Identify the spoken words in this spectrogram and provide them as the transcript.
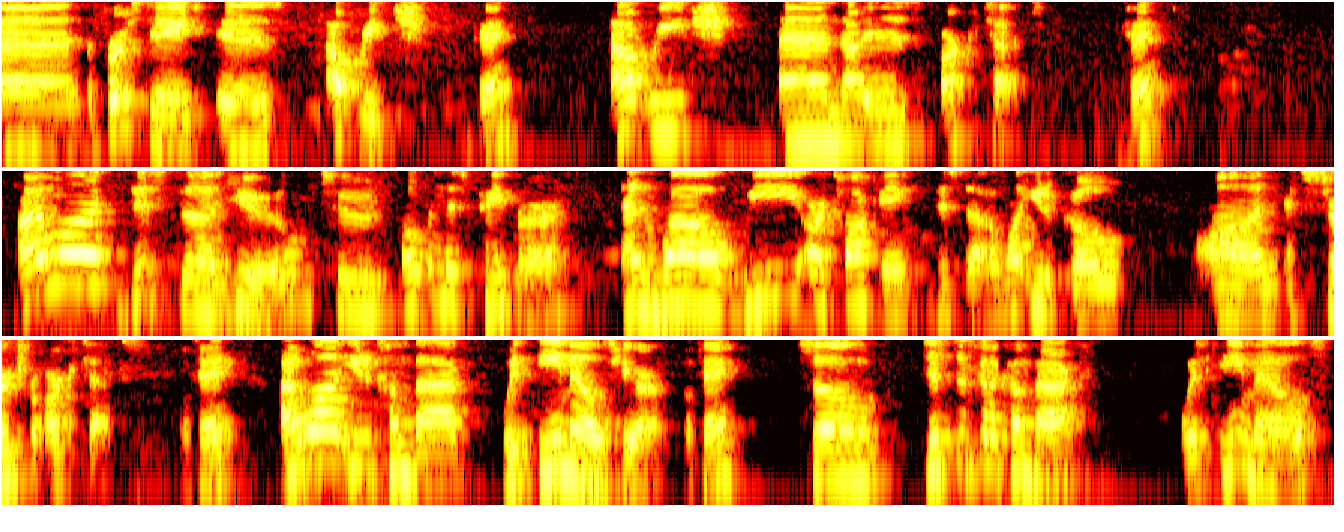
And the first stage is outreach. Okay. Outreach, and that is architect. Okay. I want this to you to open this paper, and while we are talking, this uh, I want you to go on and search for architects. Okay. I want you to come back with emails here. Okay. So Dista is going to come back with emails.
